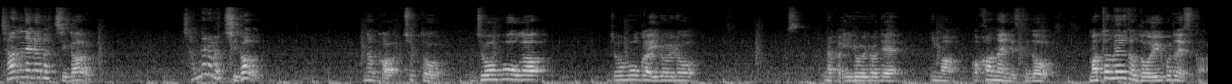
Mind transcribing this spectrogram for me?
チャンネルが違う。チャンネルが違う。なんかちょっと情報が情報がいろいろなんかいろいろで今わかんないんですけどまとめるとどういうことですか？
